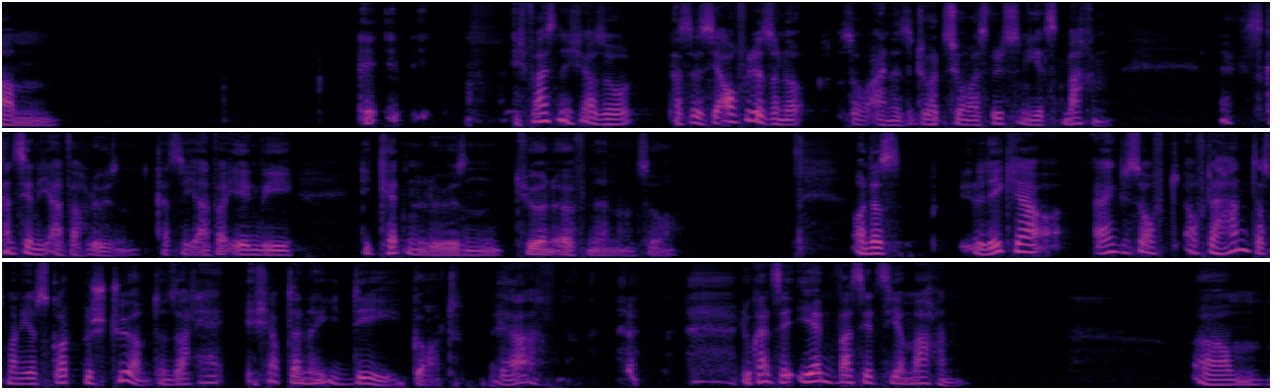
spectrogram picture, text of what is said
Ähm, äh, ich weiß nicht, also das ist ja auch wieder so eine, so eine Situation, was willst du denn jetzt machen? Das kannst du ja nicht einfach lösen. Du kannst nicht einfach irgendwie die Ketten lösen, Türen öffnen und so. Und das legt ja eigentlich so auf, auf der Hand, dass man jetzt Gott bestürmt und sagt, hey, ich habe da eine Idee, Gott. Ja? Du kannst ja irgendwas jetzt hier machen. Ähm,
